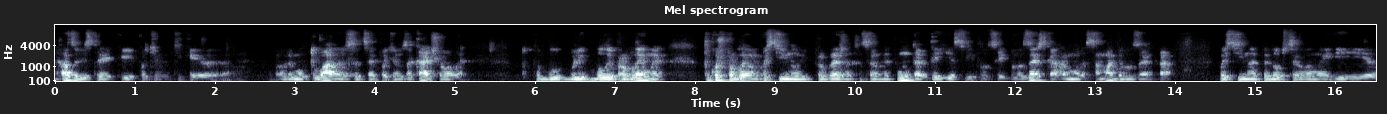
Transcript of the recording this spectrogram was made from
газові стояки, потім тільки е, ремонтували все це, потім закачували. Тобто були, були проблеми. Також проблеми постійно в прибережних населених пунктах, де є світло, це і Білозерська громада, сама Білозерка постійно під обстрілами і е,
